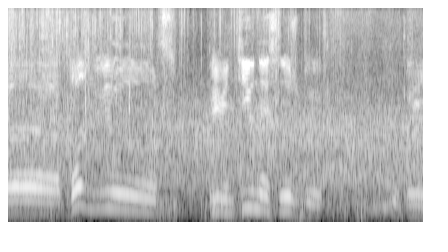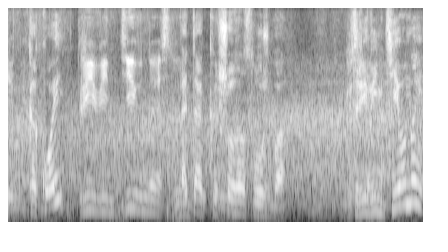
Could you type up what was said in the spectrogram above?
Э, дозвіл з превентивної служби України. Какой? Превентивная служба. Это к- что за служба? Превентивный?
